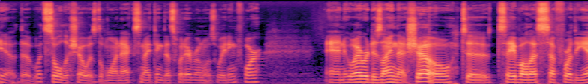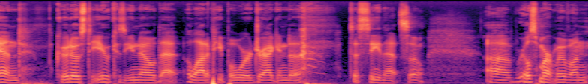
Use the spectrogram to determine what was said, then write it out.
you know, the what sold the show was the One X, and I think that's what everyone was waiting for. And whoever designed that show to save all that stuff for the end, kudos to you because you know that a lot of people were dragging to to see that. So, uh, real smart move on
